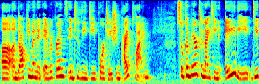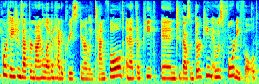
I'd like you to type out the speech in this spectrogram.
uh, undocumented immigrants into the deportation pipeline. So, compared to 1980, deportations after 9 11 had increased nearly tenfold, and at their peak in 2013, it was 40 fold.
